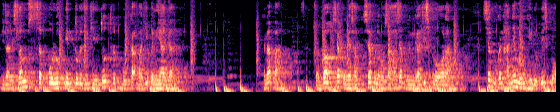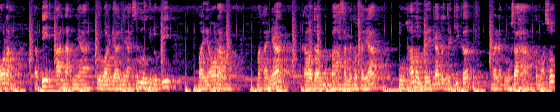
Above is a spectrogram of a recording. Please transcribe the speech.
di dalam Islam 10 pintu rezeki itu terbuka bagi peniaga. Kenapa contoh saya punya saya punya usaha saya menggaji 10 orang. Saya bukan hanya menghidupi 10 orang tapi anaknya keluarganya saya menghidupi banyak orang. Makanya kalau dalam bahasa mentor saya Tuhan memberikan rezeki ke banyak pengusaha termasuk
